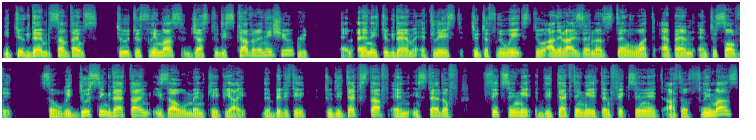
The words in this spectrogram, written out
it took them sometimes two to three months just to discover an issue. Mm. And then it took them at least two to three weeks to analyze and understand what happened and to solve it. So reducing that time is our main KPI, the ability to detect stuff. And instead of fixing it, detecting it and fixing it after three months,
